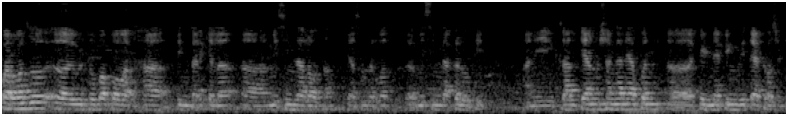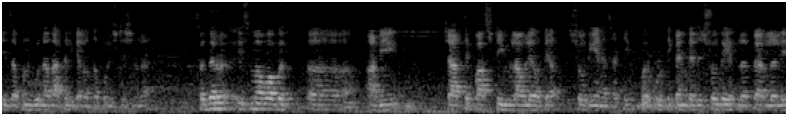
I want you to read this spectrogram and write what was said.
परवा जो विठोबा पवार हा तीन तारखेला मिसिंग झाला होता. त्या संदर्भात मिसिंग दाखल होती. आणि काल त्या अनुषंगाने आपण किडनॅपिंग विथ अॅट्रॉसिटीचा पण गुन्हा दाखल केला होता पोलीस स्टेशनला. सदर इस्माबाबत आम्ही चार ते पाच टीम लावल्या होत्या शोध घेण्यासाठी. भरपूर ठिकाणी त्याचा शोध घेतला पॅरलली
